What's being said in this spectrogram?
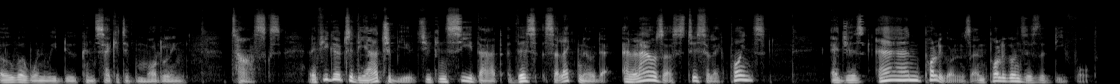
over when we do consecutive modeling tasks. And if you go to the attributes, you can see that this select node allows us to select points, edges, and polygons. And polygons is the default.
